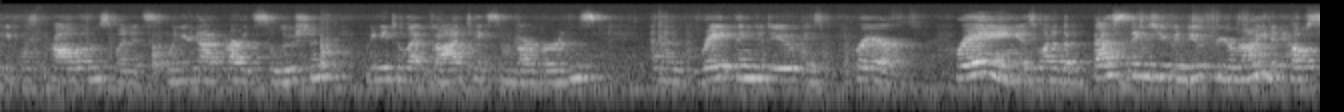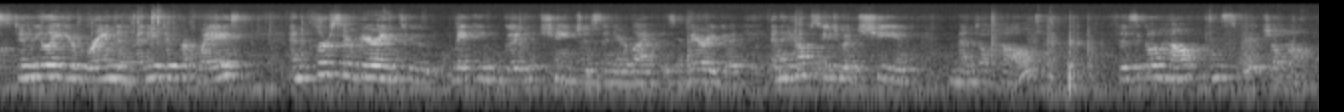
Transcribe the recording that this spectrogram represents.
people's problems when it's when you're not a part of the solution. We need to let God take some of our burdens. And a great thing to do is prayer. Praying is one of the best things you can do for your mind. It helps stimulate your brain in many different ways. And persevering through making good changes in your life is very good. And it helps you to achieve mental health, physical health, and spiritual health.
